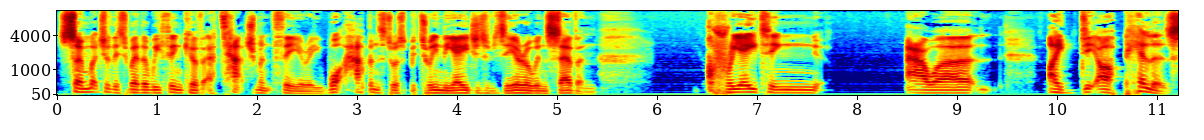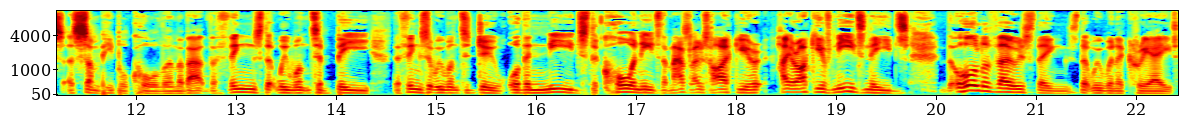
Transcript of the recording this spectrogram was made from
so much of this, whether we think of attachment theory, what happens to us between the ages of zero and seven, creating our idea, our pillars, as some people call them, about the things that we want to be, the things that we want to do, or the needs, the core needs, the Maslow's hierarchy, of needs needs, all of those things that we want to create.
